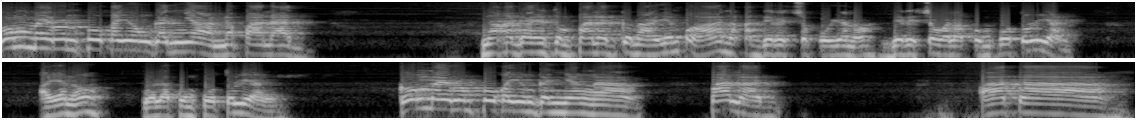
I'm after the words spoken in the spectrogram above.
Kung mayroon po kayong ganyan na palad, nakagaya itong palad ko na, yan po ha, nakadiretso po yan, oh. diretso, wala pong putol yan. Ayan oh, wala pong putol yan. Kung mayroon po kayong ganyang ah, palad, at ah,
